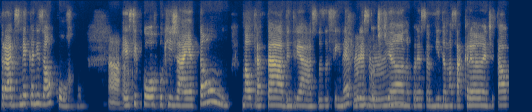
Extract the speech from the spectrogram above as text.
para desmecanizar o corpo. Esse corpo que já é tão maltratado, entre aspas, assim, né? Por uhum. esse cotidiano, por essa vida massacrante e tal.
